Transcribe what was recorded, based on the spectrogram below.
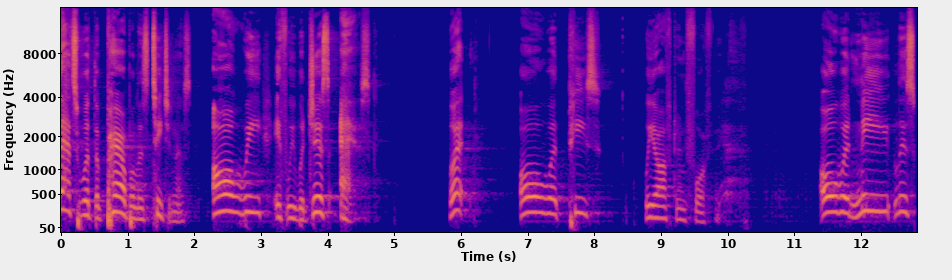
That's what the parable is teaching us. All we, if we would just ask. But, oh, what peace we often forfeit. Oh, what needless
